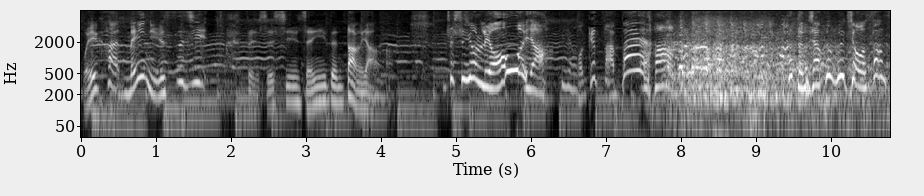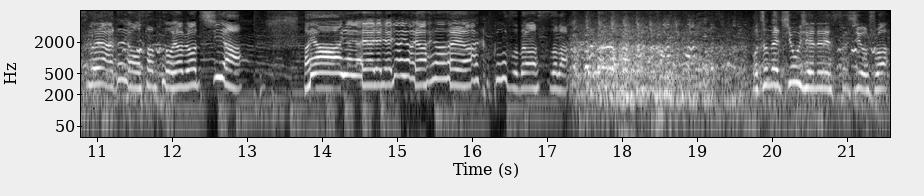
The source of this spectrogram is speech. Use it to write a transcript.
我一看美女司机，顿时心神一阵荡漾啊！这是要撩我呀？哎呀，我该咋办啊？他等一下会不会叫我上车呀？他要我上车，我要不要去啊？哎呀呀呀呀呀呀呀呀呀呀呀！裤子都要湿了。我正在纠结，那司机又说。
